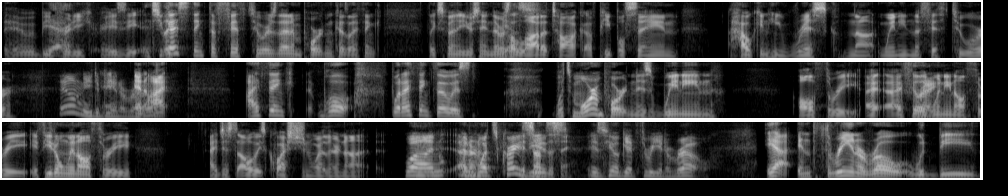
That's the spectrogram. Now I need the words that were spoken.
It would be Yeah. pretty crazy. Do you like- guys think the fifth tour is that important? Because I think, like Spencer, you're saying there was a lot of talk of people saying, "How can he risk not winning the fifth tour?" They don't need to be in a row. And I, I think, well, what I think though is, what's more important is winning all three. I, I feel like winning all three. If you don't win all three, I just always question whether or not. well, and, and what's crazy is, is he'll get three in a row. Yeah, and three in a row would be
